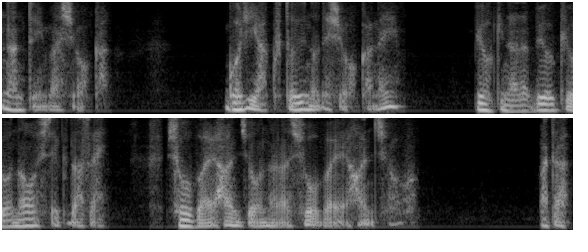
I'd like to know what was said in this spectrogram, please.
何と言いましょうか。ご利益というのでしょうかね。病気なら病気を治してください。商売繁盛なら商売繁盛を。また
